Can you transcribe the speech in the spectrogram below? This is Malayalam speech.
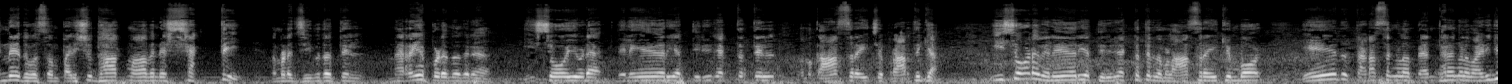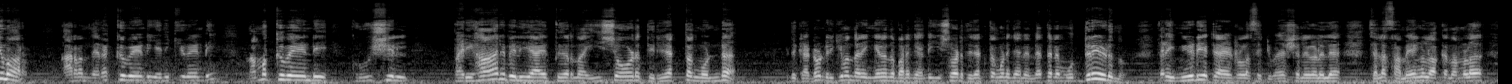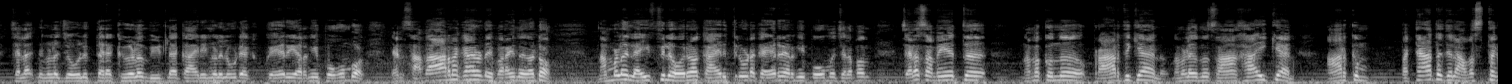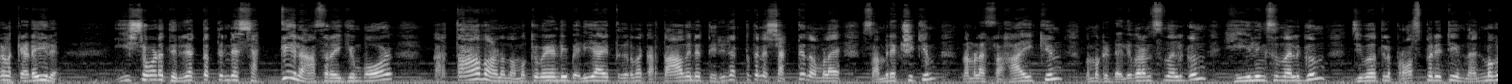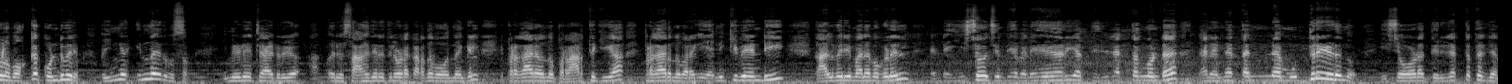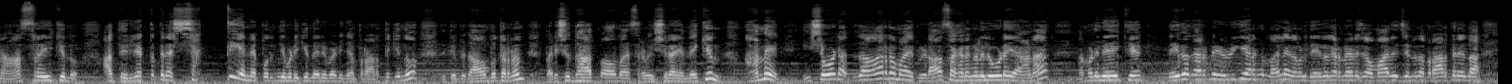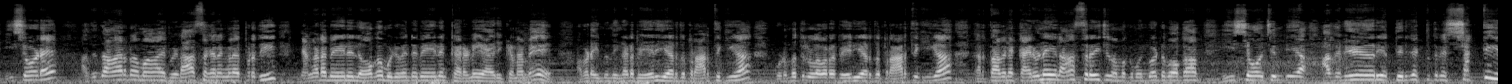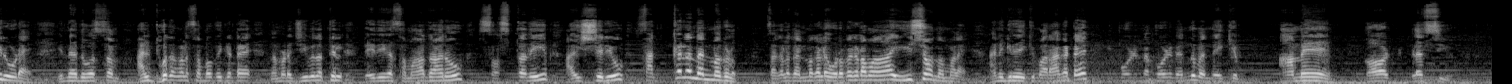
ഇന്നേ ദിവസം പരിശുദ്ധാത്മാവിന്റെ ശക്തി നമ്മുടെ ജീവിതത്തിൽ നിറയപ്പെടുന്നതിന് ഈശോയുടെ വിലയേറിയ തിരുരക്തത്തിൽ നമുക്ക് ആശ്രയിച്ച് പ്രാർത്ഥിക്കാം. ഈശോയുടെ വിലയേറിയ തിരുരക്തത്തിൽ നമ്മൾ ആശ്രയിക്കുമ്പോൾ ഏത് തടസ്സങ്ങളും ബന്ധനങ്ങളും അഴിഞ്ഞു മാറും. കാരണം നിനക്ക് വേണ്ടി എനിക്ക് വേണ്ടി നമുക്ക് വേണ്ടി ക്രൂശിൽ പരിഹാര ബലിയായി തീർന്ന ഈശോയുടെ തിരുരക്തം കൊണ്ട് ഇത് കേട്ടോണ്ടിരിക്കുമ്പോൾ തന്നെ ഇങ്ങനെ ഒന്ന് പറഞ്ഞ് എന്റെ ഈശോയുടെ തിരക്തം കൊണ്ട് ഞാൻ എന്നെ തന്നെ മുദ്രയിടുന്നു. ചില ഇമീഡിയറ്റ് ആയിട്ടുള്ള സിറ്റുവേഷനുകളിൽ ചില സമയങ്ങളിലൊക്കെ നമ്മൾ ചില നിങ്ങളുടെ ജോലി തിരക്കുകളും വീട്ടിലെ കാര്യങ്ങളിലൂടെ ഒക്കെ കയറി ഇറങ്ങി പോകുമ്പോൾ ഞാൻ സാധാരണക്കാരോട് പറയുന്നത് കേട്ടോ നമ്മൾ ലൈഫിൽ ഓരോ കാര്യത്തിലൂടെ കയറി ഇറങ്ങി പോകുമ്പോൾ ചിലപ്പം ചില സമയത്ത് നമുക്കൊന്ന് പ്രാർത്ഥിക്കാൻ നമ്മളെ ഒന്ന് സഹായിക്കാൻ ആർക്കും പറ്റാത്ത ചില അവസ്ഥകൾക്കിടയിൽ ഈശോയുടെ തിരുരക്തത്തിന്റെ ശക്തിയിൽ ആശ്രയിക്കുമ്പോൾ കർത്താവാണ് നമുക്ക് വേണ്ടി ബലിയായി തീർന്ന കർത്താവിന്റെ തിരുരക്തത്തിന്റെ ശക്തി നമ്മളെ സംരക്ഷിക്കും നമ്മളെ സഹായിക്കും നമുക്ക് ഡെലിവറൻസ് നൽകും ഹീലിംഗ്സ് നൽകും ജീവിതത്തിൽ പ്രോസ്പെരിറ്റിയും നന്മകളും ഒക്കെ കൊണ്ടുവരും. ഇങ്ങനെ ഇന്നേ ദിവസം ഇമ്മീഡിയറ്റ് ആയിട്ട് ഒരു ഒരു സാഹചര്യത്തിലൂടെ കടന്നു പോകുന്നെങ്കിൽ ഇപ്രകാരം ഒന്ന് പ്രാർത്ഥിക്കുക. ഇപ്രകാരം ഒന്ന് പറയുക എനിക്ക് വേണ്ടി കാൽവരി മലമുകളിൽ എന്റെ ഈശോ ചിന്തിയ വിലയേറിയ തിരുരക്തം കൊണ്ട് ഞാൻ എന്നെ തന്നെ മുദ്രയിടുന്നു. ഈശോയുടെ തിരുരക്തത്തിൽ ഞാൻ ആശ്രയിക്കുന്നു. ആ തിരുരക്തത്തിന്റെ ശക്തി എന്നെ പൊതിഞ്ഞു പിടിക്കുന്നതിന് വേണ്ടി ഞാൻ പ്രാർത്ഥിക്കുന്നു. നിത്യപിതാവും പുത്രനും പരിശുദ്ധാത്മാവുമായ സർവീശ്വര എന്നേക്കും. അമേൻ ഈശോയുടെ അതിദാരണമായ പീഡാസഹനങ്ങളിലൂടെയാണ് നമ്മളിലേക്ക് ദൈവകരുണ ഒഴുകി ഇറങ്ങുന്നത് അല്ലേ? നമ്മൾ ദൈവകരുണയുടെ ചുമാലിൽ ചെല്ലുന്ന പ്രാർത്ഥന എന്താ? ഈശോയുടെ അതിദാരുണമായ പീഡാസഹനങ്ങളെ പ്രതി ഞങ്ങളുടെ മേലും ലോകം മുഴുവന്റെ മേലും കരുണയായിരിക്കണമേ. അവിടെ ഇന്ന് നിങ്ങളുടെ പേര് ചേർത്ത് പ്രാർത്ഥിക്കുക കുടുംബത്തിലുള്ളവരുടെ പേര് ചേർത്ത് പ്രാർത്ഥിക്കുക. കർത്താവിന്റെ കരുണയിൽ ആശ്രയിച്ച് നമുക്ക് മുൻപോട്ട് പോകാം. ഈശോ ചിന്തിയ അതിലേറിയ തിരുരക്തത്തിന്റെ ശക്തിയിലൂടെ ഇന്ന ദിവസം അത്ഭുതങ്ങൾ സംഭവിക്കട്ടെ. നമ്മുടെ ജീവിതത്തിൽ ദൈവിക സമാധാനവും സ്വസ്ഥതയും ഐശ്വര്യവും സകല നന്മകളും സകല നന്മകളുടെ ഉറവിടമായ ഈശോ നമ്മളെ അനുഗ്രഹിക്കുമാറാകട്ടെ. ഇപ്പോഴും എപ്പോഴും എന്നും എന്നേക്കും. ആമേൻ. God bless you.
